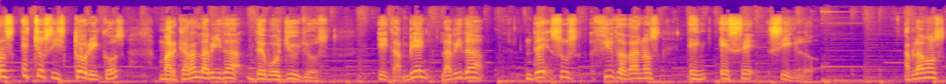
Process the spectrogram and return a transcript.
Dos hechos históricos marcarán la vida de Bollullos y también la vida de sus ciudadanos en ese siglo. Hablamos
